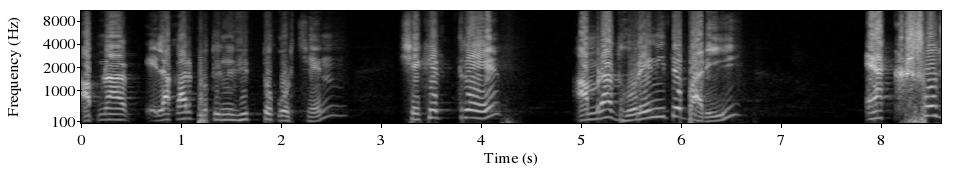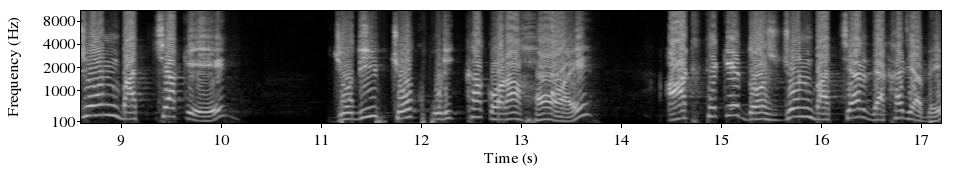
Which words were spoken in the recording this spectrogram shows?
আপনার এলাকার প্রতিনিধিত্ব করছেন, সেক্ষেত্রে আমরা ধরে নিতে পারি একশো জন বাচ্চাকে যদি চোখ পরীক্ষা করা হয়, আট থেকে দশ জন বাচ্চার দেখা যাবে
